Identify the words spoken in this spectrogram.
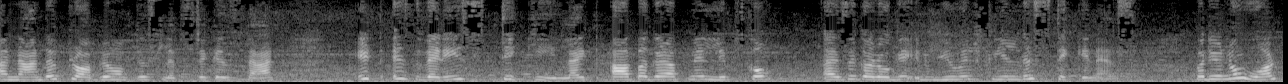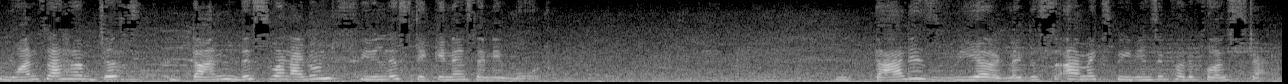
another problem of this lipstick is that it is very sticky like आप अगर अपने lips को ऐसे करोगे you will feel the stickiness but you know what once I have just done this one I don't feel the stickiness anymore that is weird like this I'm experiencing for the first time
